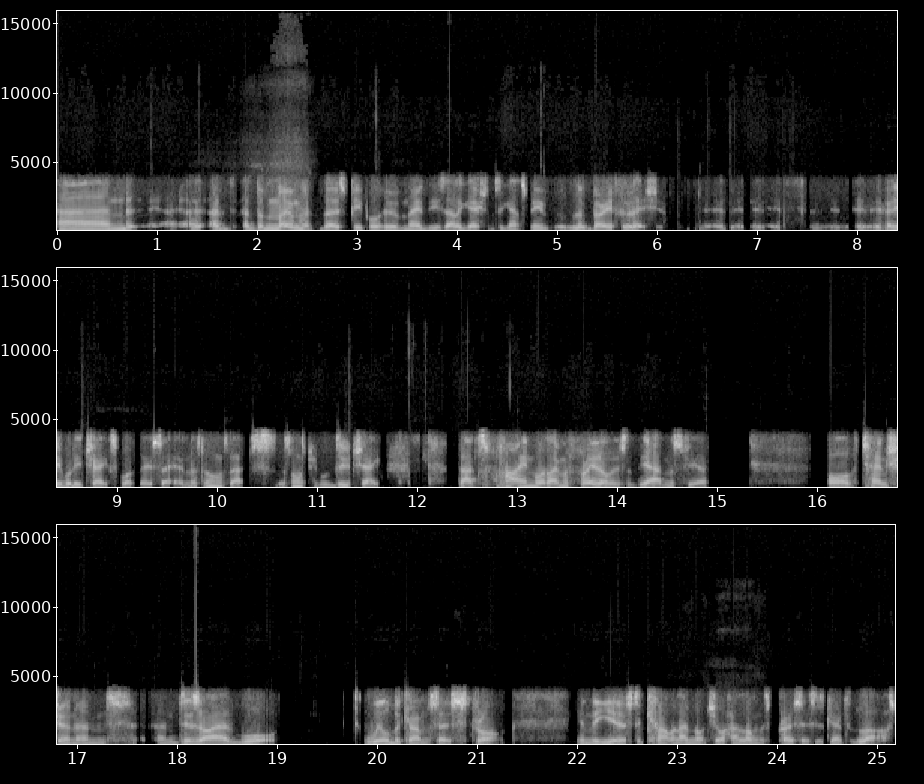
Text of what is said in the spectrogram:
And uh, at, at, the moment, those people who have made these allegations against me look very foolish. If, if, if, anybody checks what they say, and as long as that's as long as people do check, that's fine. What I'm afraid of is that the atmosphere of tension and, and desired war will become so strong in the years to come, and I'm not sure how long this process is going to last,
